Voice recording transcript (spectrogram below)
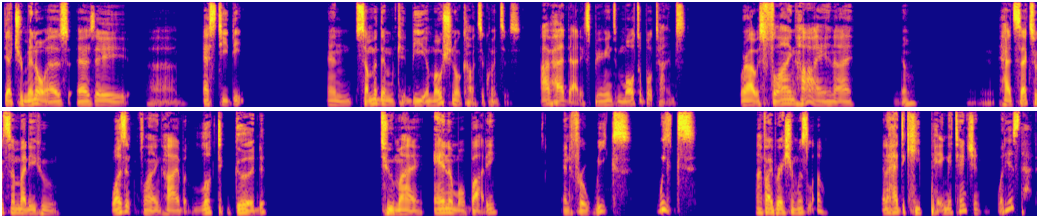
detrimental as, as a uh, STD. And some of them can be emotional consequences. I've had that experience multiple times where I was flying high and I, you know, had sex with somebody who wasn't flying high but looked good to my animal body. And for weeks, weeks, my vibration was low. And I had to keep paying attention. What is that?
